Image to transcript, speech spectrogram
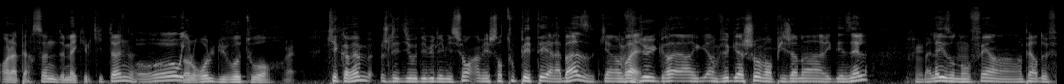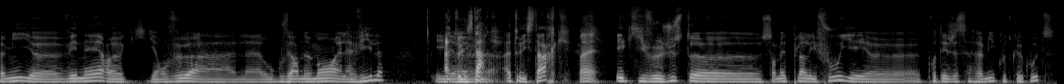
en la personne de Michael Keaton Oh dans le rôle du vautour. Qui est quand même, je l'ai dit au début de l'émission, un méchant tout pété à la base, qui est un, vieux, un, un vieux gars chauve en pyjama avec des ailes. Bah là, ils en ont fait un, un père de famille euh, vénère euh, qui en veut à la- au gouvernement, à la ville. Et, À Tony euh, Stark. à Tony Stark. Ouais. Et qui veut juste s'en mettre plein les fouilles et protéger sa famille coûte que coûte.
